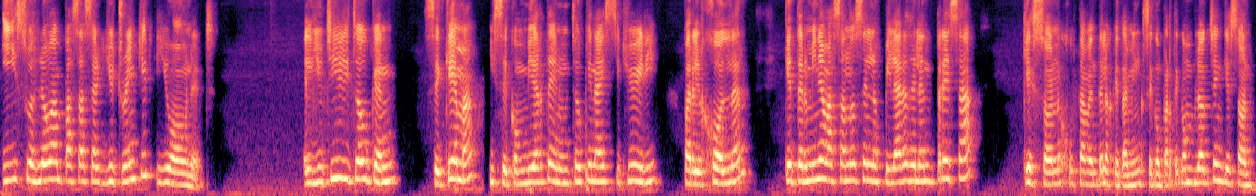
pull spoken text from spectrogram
y su eslogan pasa a ser You drink it, you own it el utility token se quema y se convierte en un tokenized security para el holder que termina basándose en los pilares de la empresa, que son justamente los que también se comparte con blockchain, que son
